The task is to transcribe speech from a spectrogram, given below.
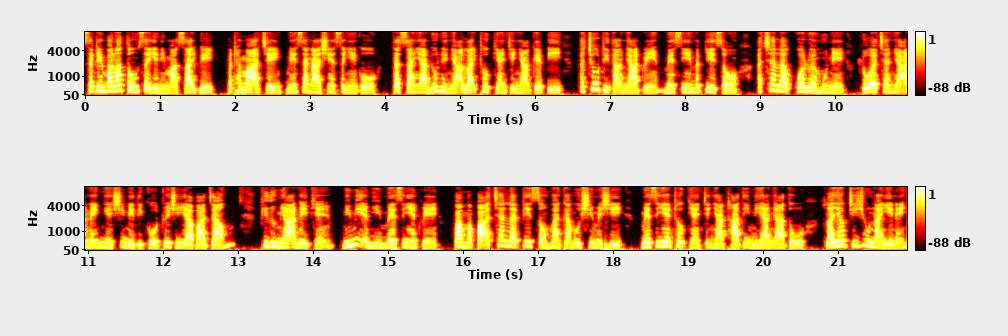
စက်တင်ဘာလ30ရက်နေ့မှစ၍ပထမအကြိမ်မင်းဆန္ဒရှင်စရင်ကိုတပ်ဆိုင်ရာမျိုးနယ်များအလိုက်ထုတ်ပြန်ကြေညာခဲ့ပြီးအချို့ဒေသများတွင်မဲစင်းမပြည့်စုံအချက်လက်ကွဲလွဲမှုနှင့်လိုအပ်ချက်များအနှိမ့်ငယ်ရှိနေသည်ကိုတွေ့ရှိရပါကြောင်းပြည်သူများအနေဖြင့်မိမိအမည်မဲစရင်တွင်ပါမပါအချက်လက်ပြည့်စုံမှန်ကန်မှုရှိမရှိမဲစရင်ထုတ်ပြန်ကြေညာထားသည့်နေရာများသို့လာရောက်ကြည့်ရှုနိုင်ရေးနှင့်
